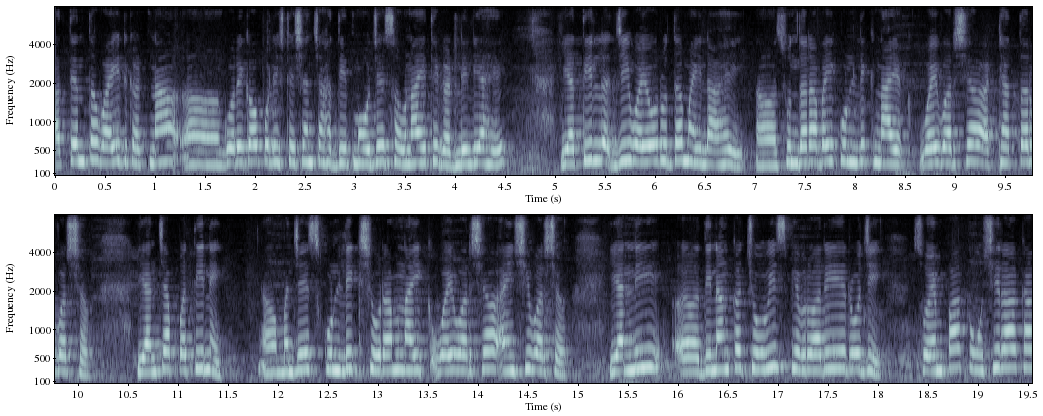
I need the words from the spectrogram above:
अत्यंत वाईट घटना गोरेगाव पोलीस स्टेशनच्या हद्दीत मौजे सवना येथे घडलेली आहे. यातील जी वयोवृद्ध महिला आहे सुंदराबाई कुंडलिक नायक वय वर्ष अठ्ठ्याहत्तर वर्ष यांच्या पतीने म्हणजेच कुंडलिक शिवराम नाईक वय वर्ष ऐंशी वर्ष. यांनी दिनांक चोवीस फेब्रुवारी रोजी स्वयंपाक उशिरा का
